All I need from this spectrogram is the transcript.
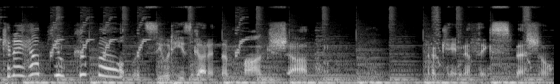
Can I help you, Kupo? Let's see what he's got in the Mog shop. Okay, nothing special.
